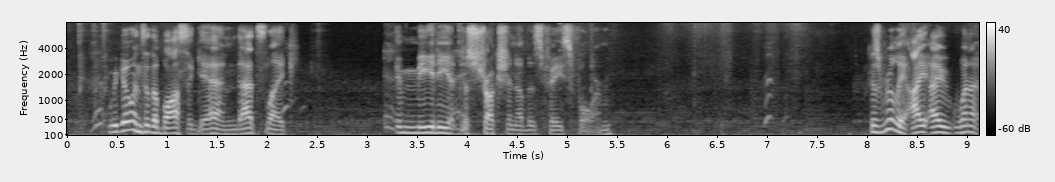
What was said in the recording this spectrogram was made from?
we go into the boss again. That's like immediate destruction of his face form. Because really, I I when I,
